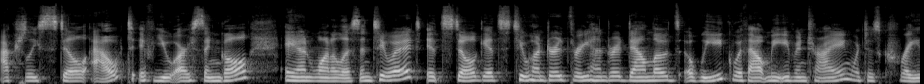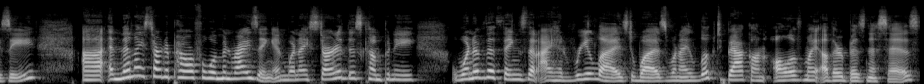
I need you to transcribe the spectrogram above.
actually still out. If you are single and want to listen to it, it still gets 200, 300 downloads a week without without me even trying, which is crazy. Uh, and then I started Powerful Women Rising. And when I started this company, one of the things that I had realized was when I looked back on all of my other businesses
